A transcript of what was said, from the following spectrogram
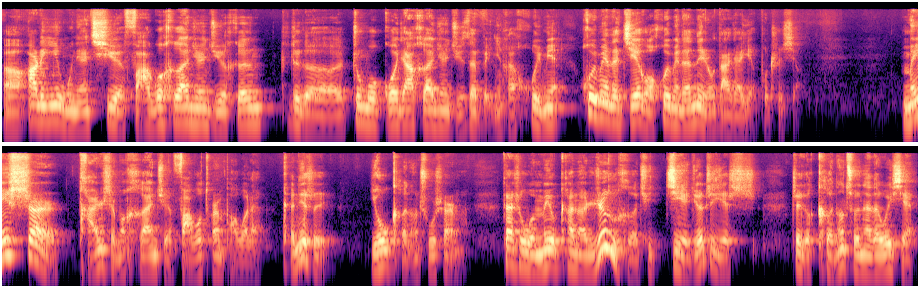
啊，二零一五年七月，法国核安全局跟这个中国国家核安全局在北京还会面，会面的结果、会面的内容大家也不知晓。没事儿谈什么核安全？法国突然跑过来，肯定是有可能出事儿嘛。但是我没有看到任何去解决这些事、这个可能存在的危险，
